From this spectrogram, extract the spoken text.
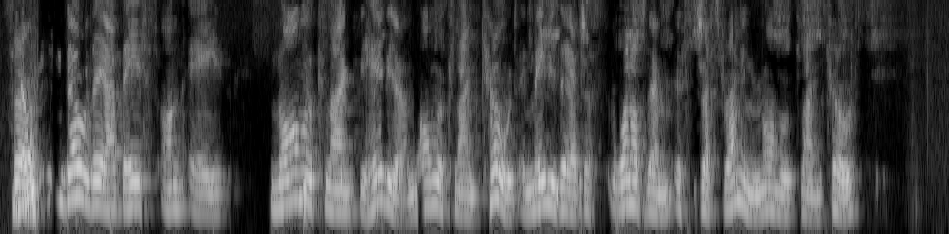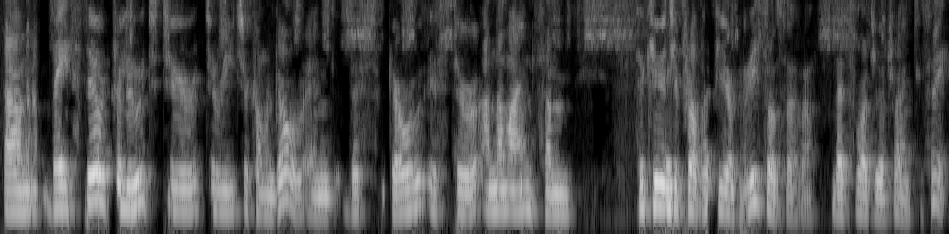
So no. even though they are based on a normal client behavior, normal client code, and maybe they are just one of them is just running normal client code. um, they still collude to, to reach a common goal. And this goal is to undermine some security property of the resource server. That's what you're trying to say.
